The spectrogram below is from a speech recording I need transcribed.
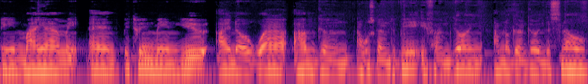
in Miami. And between me and you, I know where I'm going, I was going to be. If I'm going, I'm not going to go in the snow.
